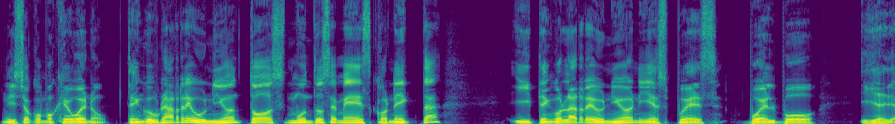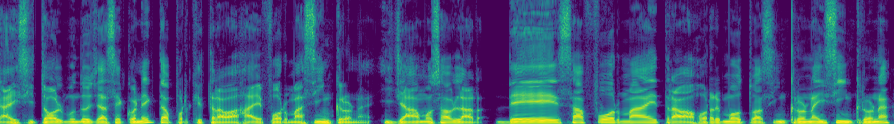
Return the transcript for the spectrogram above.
Hizo como que, bueno, tengo una reunión, todo el mundo se me desconecta y tengo la reunión y después vuelvo y ahí sí todo el mundo ya se conecta porque trabaja de forma síncrona. Y ya vamos a hablar de esa forma de trabajo remoto asíncrona y síncrona,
